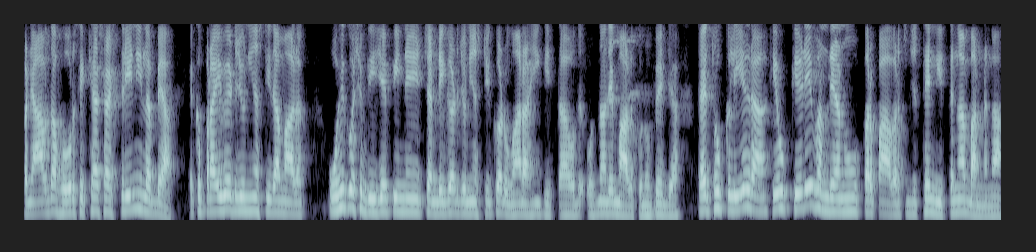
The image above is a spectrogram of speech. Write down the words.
ਪੰਜਾਬ ਦਾ ਹੋਰ ਸਿੱਖਿਆ ਸ਼ਾਸਤਰੀ ਨਹੀਂ ਲੱਭਿਆ। ਇੱਕ ਪ੍ਰਾਈਵੇਟ ਯੂਨੀਵਰਸਿਟੀ ਦਾ ਮਾਲਕ। ਉਹੀ ਕੁਝ ਬੀਜੇਪੀ ਨੇ ਚੰਡੀਗੜ੍ਹ ਯੂਨੀਵਰਸਿਟੀ ਘੜੂਆਂ ਰਾਹੀਂ ਕੀਤਾ ਉਹਨਾਂ ਦੇ ਮਾਲਕ ਨੂੰ ਭੇਜਿਆ। ਤਾਂ ਇੱਥੋਂ ਕਲੀਅਰ ਆ ਕਿ ਉਹ ਕਿਹੜੇ ਬੰਦਿਆਂ ਨੂੰ ਪਰ ਪਾਵਰ 'ਚ ਜਿੱਥੇ ਨੀਤੀਆਂ ਬਣਨੀਆਂ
